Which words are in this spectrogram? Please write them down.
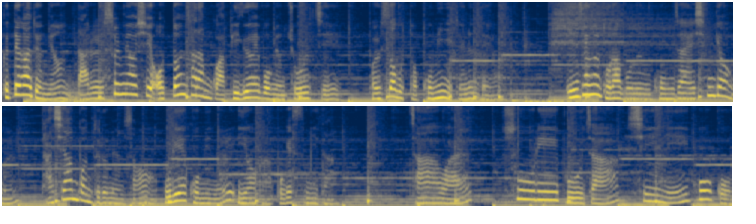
그때가 되면 나를 슬며시 어떤 사람과 비교해 보면 좋을지 벌써부터 고민이 되는데요. 인생을 돌아보는 공자의 심경을 다시 한번 들으면서 우리의 고민을 이어가 보겠습니다. 자왈, 수리 부자, 신이 호고,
